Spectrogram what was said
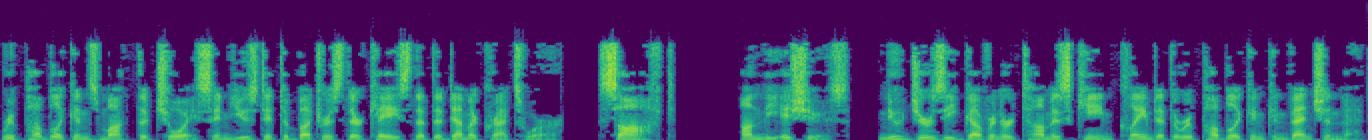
Republicans mocked the choice and used it to buttress their case that the Democrats were «soft» on the issues. New Jersey Governor Thomas Kean claimed at the Republican convention that,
